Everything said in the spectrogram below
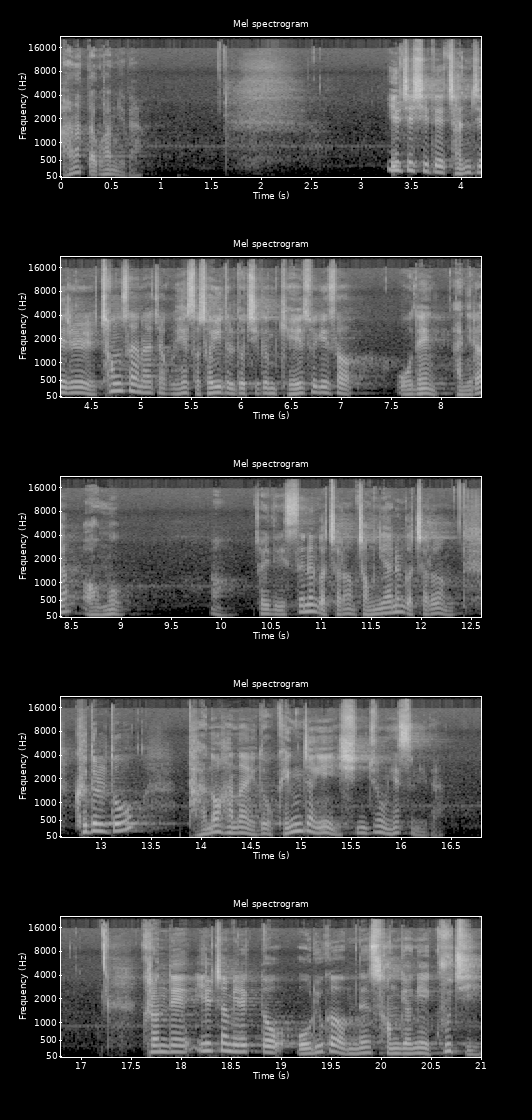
않았다고 합니다. 일제시대 잔재를 청산하자고 해서 저희들도 지금 계속해서 오뎅 아니라 어묵 어, 저희들이 쓰는 것처럼 정리하는 것처럼 그들도 단어 하나에도 굉장히 신중했습니다. 그런데 1.1획도 오류가 없는 성경에 굳이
